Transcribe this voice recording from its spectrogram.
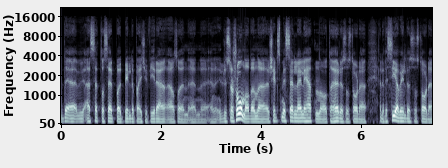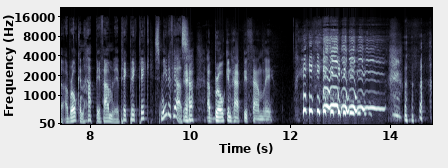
det, jeg sitter og ser på et bilde på E24, altså en, en, en illustrasjon av denne skilsmisseleiligheten, og til høyre så står det, eller ved siden av bildet så står det 'A broken happy family', prikk, prikk, prikk, smilefjes. ja, A broken happy family.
